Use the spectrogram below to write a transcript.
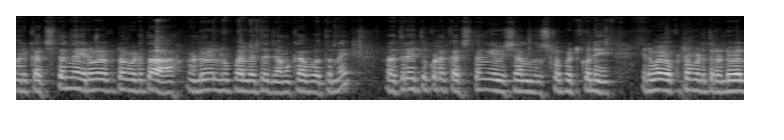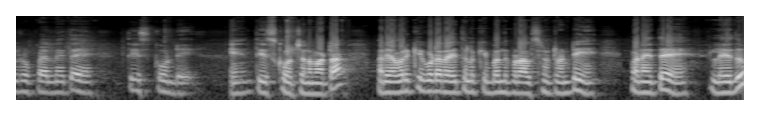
మరి ఖచ్చితంగా ఇరవై ఒకటో విడత రెండు వేల రూపాయలు అయితే జమ కాబోతున్నాయి. ప్రతి రైతు కూడా ఖచ్చితంగా ఈ విషయాలను దృష్టిలో పెట్టుకొని ఇరవై ఒకటో విడత రెండు వేల రూపాయలను అయితే తీసుకోండి. తీసుకోవచ్చు అనమాట మరి ఎవరికి కూడా రైతులకు ఇబ్బంది పడాల్సినటువంటి పని అయితే లేదు.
